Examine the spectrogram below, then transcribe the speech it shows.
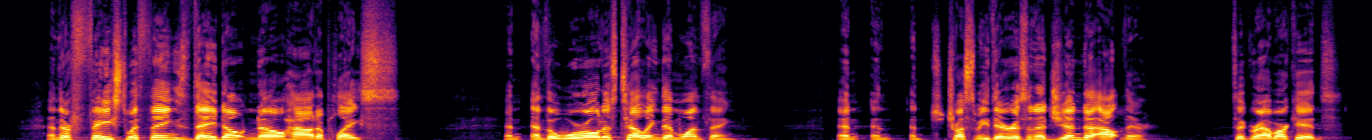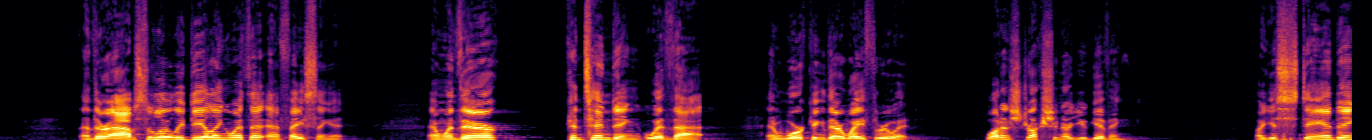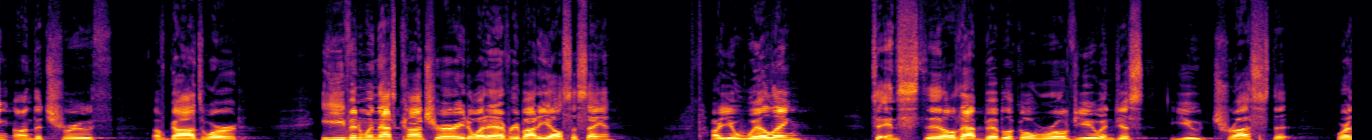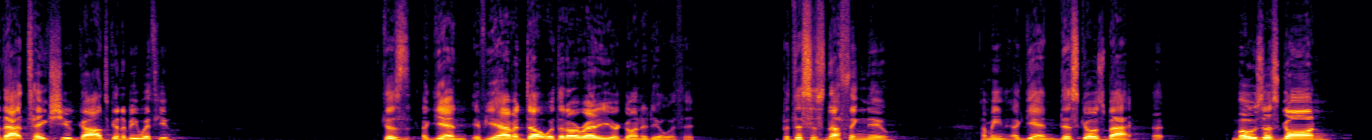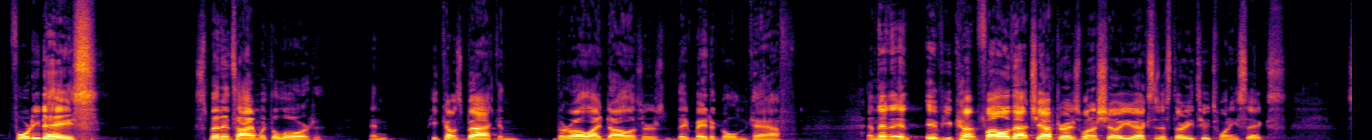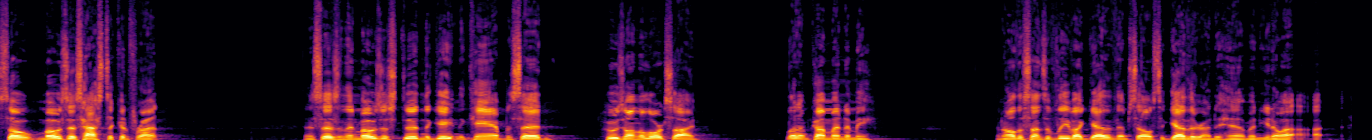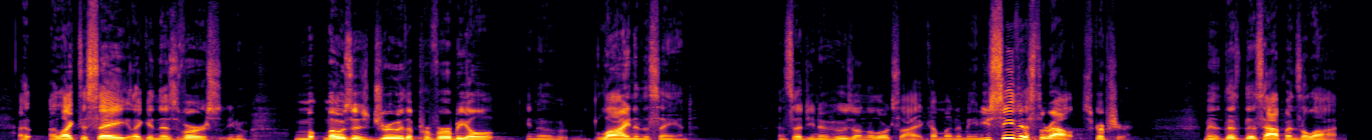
and they're faced with things they don't know how to place, and, and the world is telling them one thing, and, and, and trust me, there is an agenda out there to grab our kids. And they're absolutely dealing with it and facing it. And when they're contending with that and working their way through it, what instruction are you giving? Are you standing on the truth of God's word, even when that's contrary to what everybody else is saying? Are you willing to instill that biblical worldview and just you trust that where that takes you, God's going to be with you? Because again, if you haven't dealt with it already, you're going to deal with it. But this is nothing new. I mean, again, this goes back. Uh, Moses gone 40 days, spending time with the Lord. And he comes back, and they're all idolaters. They've made a golden calf. And then if you follow that chapter, I just want to show you Exodus 32 26. So Moses has to confront. And it says, And then Moses stood in the gate in the camp and said, Who's on the Lord's side? Let him come unto me. And all the sons of Levi gathered themselves together unto him. And, you know, I, I, I like to say, like in this verse, you know, M- Moses drew the proverbial, you know, line in the sand and said, you know, who's on the Lord's side? Come unto me. And you see this throughout Scripture. I mean, this, this happens a lot.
